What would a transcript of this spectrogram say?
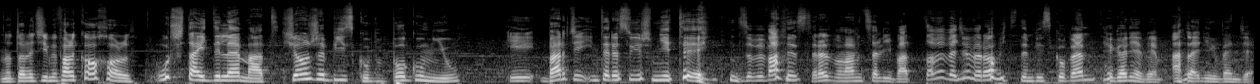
No to lecimy w alkohol. Ucztaj dylemat. Książę biskup Bogumił. I bardziej interesujesz mnie ty. Zdobywamy stres, bo mamy celibat. Co my będziemy robić z tym biskupem? Tego nie wiem, ale niech będzie.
